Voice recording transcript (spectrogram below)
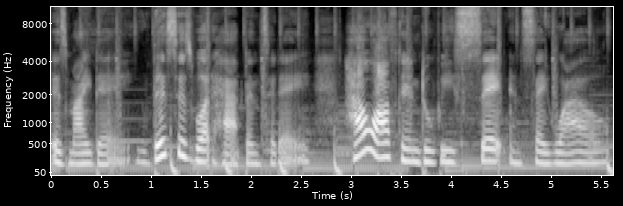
is my day. This is what happened today. How often do we sit and say, Wow,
